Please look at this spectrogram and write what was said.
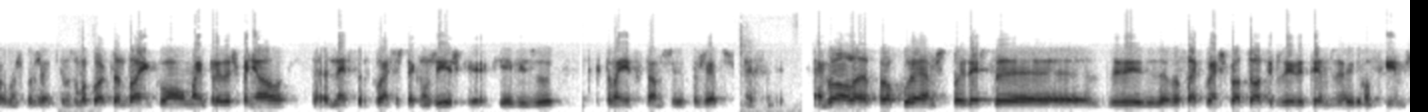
alguns projetos. Temos um acordo também com uma empresa espanhola uh, nesta, com essas tecnologias, que, que é a Visur, que também executamos projetos nesse sentido. Angola, procuramos, depois deste, de, de avançar com estes protótipos e de termos, conseguimos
